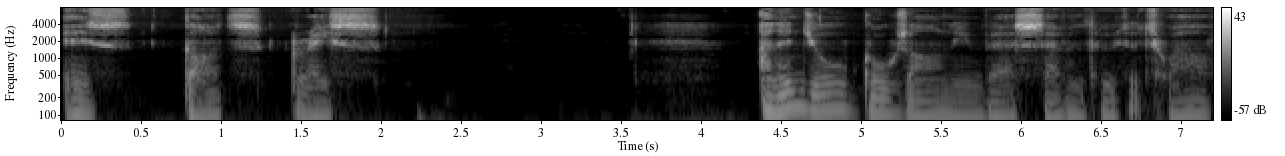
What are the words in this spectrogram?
is God's grace. And then Job goes on in verse 7 through to 12.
